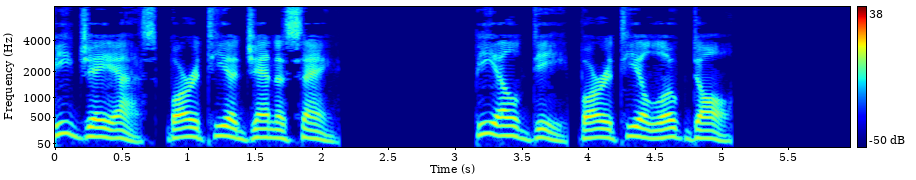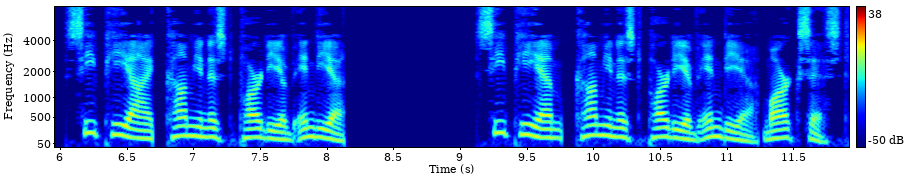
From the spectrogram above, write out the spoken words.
BJS, Bharatiya Jana Sangh BLD, Bharatiya Lok Dal CPI Communist Party of India CPM Communist Party of India Marxist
